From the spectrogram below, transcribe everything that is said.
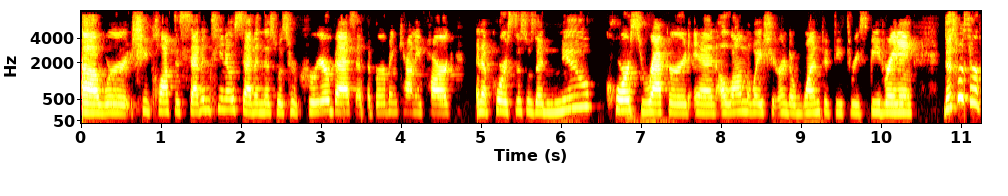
uh, where she clocked a 1707. This was her career best at the Bourbon County Park. And of course, this was a new course record. And along the way, she earned a 153 speed rating. This was her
